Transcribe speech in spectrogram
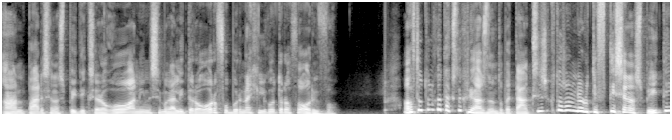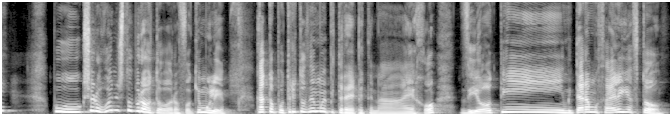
αν πάρεις ένα σπίτι, ξέρω εγώ, αν είναι σε μεγαλύτερο όροφο, μπορεί να έχει λιγότερο θόρυβο. Αυτό του λέω εντάξει, δεν χρειάζεται να το πετάξεις, εκτός αν ερωτευτείς ένα σπίτι που ξέρω εγώ είναι στον πρώτο όροφο και μου λέει κάτω από τρίτο δεν μου επιτρέπεται να έχω διότι η μητέρα μου θα έλεγε αυτό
